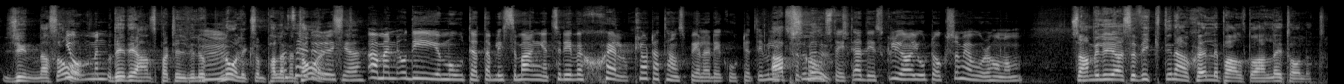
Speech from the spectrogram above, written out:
gynnas av. Jo, men- Och det är det hans parti vill uppnå liksom Vad säger du parlamentariskt. Ulrika? Ja, men, och det är ju mot etablissemanget, så det är väl självklart att han spelar det kortet. Det är väl inte så Absolut. konstigt. Ja, det skulle jag ha gjort också om jag vore honom. Så han vill ju göra sig viktig när han skäller på allt och alla i talet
